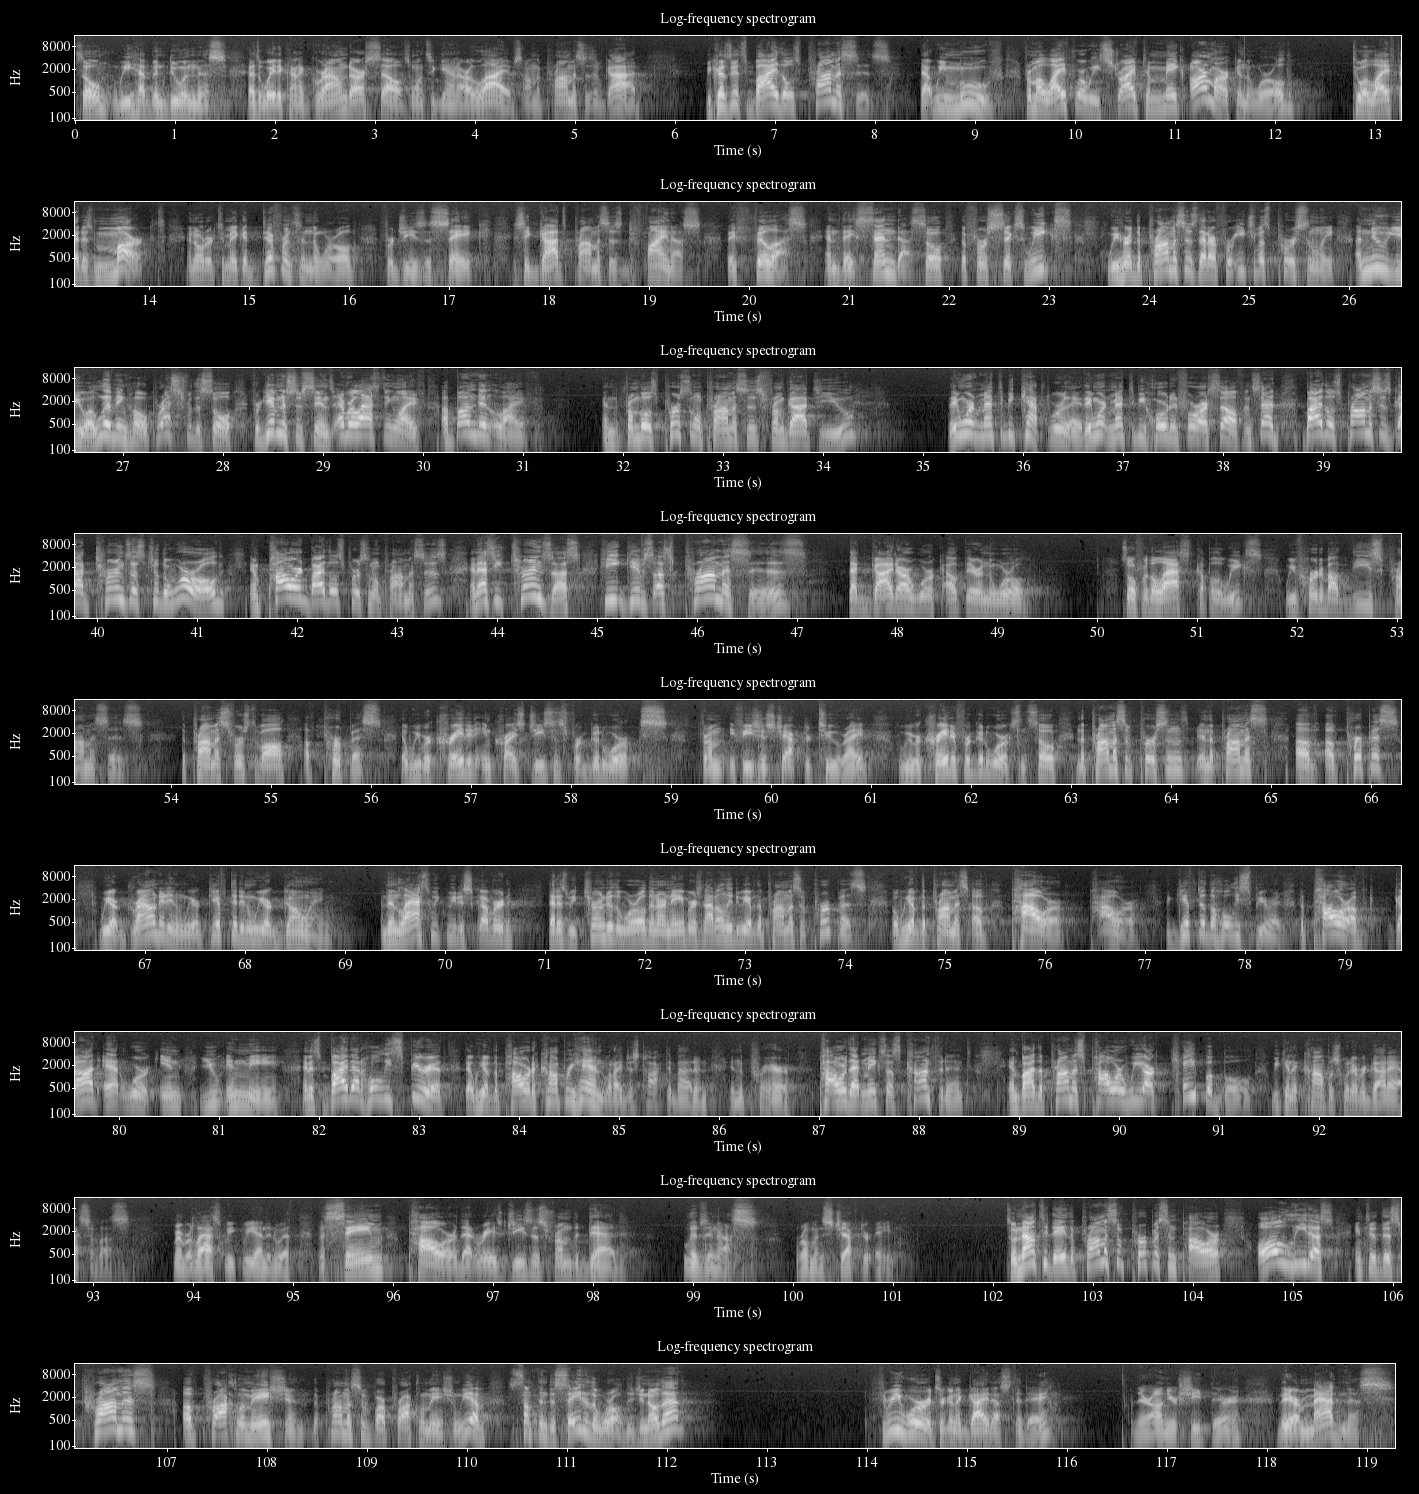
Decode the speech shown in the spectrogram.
So, we have been doing this as a way to kind of ground ourselves, once again, our lives on the promises of God. Because it's by those promises that we move from a life where we strive to make our mark in the world to a life that is marked in order to make a difference in the world for Jesus' sake. You see, God's promises define us, they fill us, and they send us. So, the first six weeks, we heard the promises that are for each of us personally a new you, a living hope, rest for the soul, forgiveness of sins, everlasting life, abundant life. And from those personal promises from God to you, they weren't meant to be kept, were they? They weren't meant to be hoarded for ourselves. Instead, by those promises, God turns us to the world, empowered by those personal promises. And as He turns us, He gives us promises that guide our work out there in the world. So, for the last couple of weeks, we've heard about these promises. The promise, first of all, of purpose, that we were created in Christ Jesus for good works, from Ephesians chapter 2, right? We were created for good works. And so, in the promise of persons, in the promise of, of purpose, we are grounded and we are gifted and we are going. And then last week, we discovered that as we turn to the world and our neighbors, not only do we have the promise of purpose, but we have the promise of power. Power. The gift of the Holy Spirit, the power of God at work in you and me. And it's by that Holy Spirit that we have the power to comprehend what I just talked about in, in the prayer. Power that makes us confident. And by the promised power, we are capable. We can accomplish whatever God asks of us. Remember, last week we ended with the same power that raised Jesus from the dead lives in us. Romans chapter 8. So now, today, the promise of purpose and power all lead us into this promise of proclamation, the promise of our proclamation. We have something to say to the world. Did you know that? Three words are going to guide us today. They're on your sheet there. They are madness,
